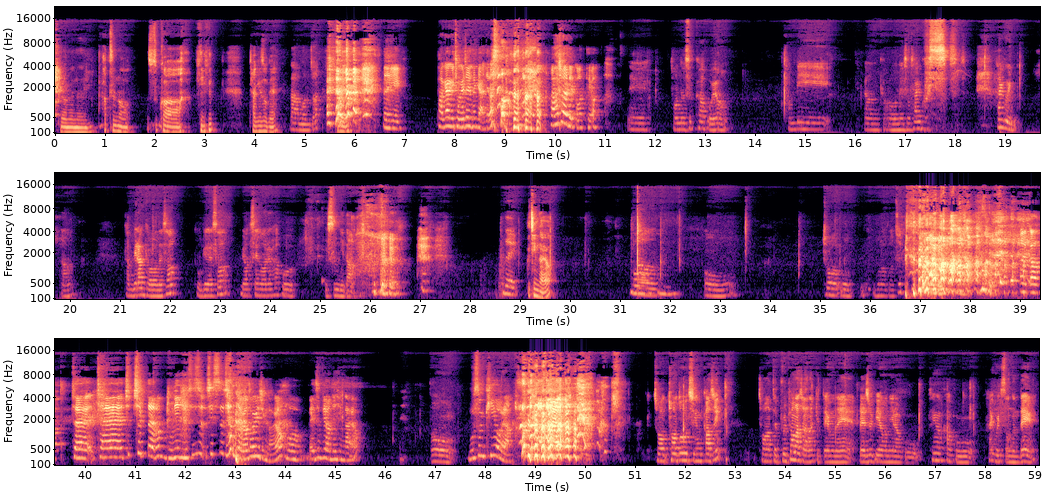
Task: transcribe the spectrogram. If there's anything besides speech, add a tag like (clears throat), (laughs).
그러면은 파트너 수카님 자기소개. 나 먼저? 네. 네, 방향이 정해져 있는 게 아니라서 (laughs) 하셔야 될 것 같아요. 네, 저는 스카고요. 담비랑 결혼해서 살고 있, (laughs) 살고 있, 어? 담비랑 결혼해서 독일에서 유학 생활을 하고 있습니다. (laughs) 네. 끝인가요? 뭐 어. 음, 어, 저, 뭐, 뭐라고 하지? (laughs) 그러니까 제, 제 추측대로 본인이 시스, 시스젠더 여성이신가요? 뭐 레즈비언이신가요? 어, 무슨 퀴어야? (laughs) 저, 저도 지금까지 저한테 불편하지 않았기 때문에 레즈비언이라고 생각하고 살고 있었는데,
